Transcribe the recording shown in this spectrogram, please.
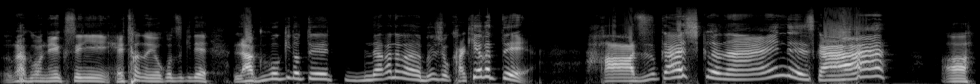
うまくもねえくせに下手な横好きで落語気取ってなかなか文章書きやがって恥ずかしくないんですか？あ、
